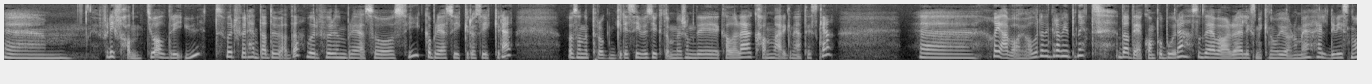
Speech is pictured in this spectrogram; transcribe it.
For de fant jo aldri ut hvorfor Hedda døde, hvorfor hun ble så syk og ble sykere og sykere. Og sånne progressive sykdommer, som de kaller det, kan være genetiske. og jeg var jo allerede gravid på nytt da det kom på bordet, så det var det liksom ikke noe å gjøre noe med, heldigvis nå.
